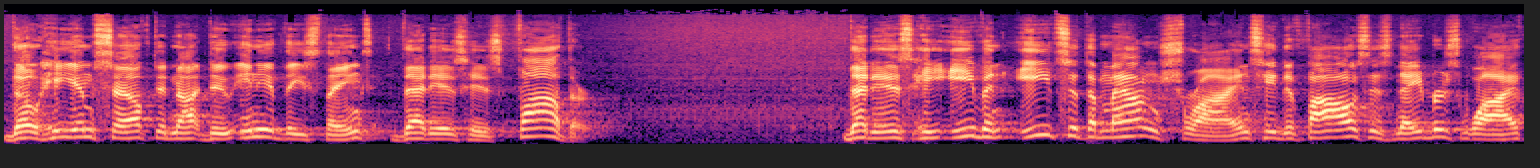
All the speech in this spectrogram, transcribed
though he himself did not do any of these things, that is his father. That is, he even eats at the mountain shrines, he defiles his neighbor's wife,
